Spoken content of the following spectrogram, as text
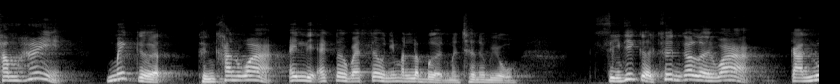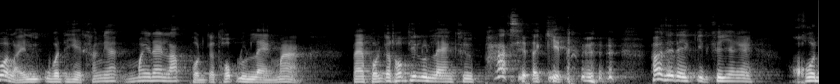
ทำให้ไม่เกิดถึงขั้นว่าไอ้ reactor vessel นี้มันระเบิดเหมือนเชอร์โนบิลสิ่งที่เกิดขึ้นก็เลยว่า การรั่วไหลหรืออุบัติเหตุครั้งนี้ไม่ได้รับผลกระทบรุนแรงมาก แต่ผลกระทบที่รุนแรงคือภาคเศรษฐกิจ ภาคเศรษฐกิจคือยังไง คน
